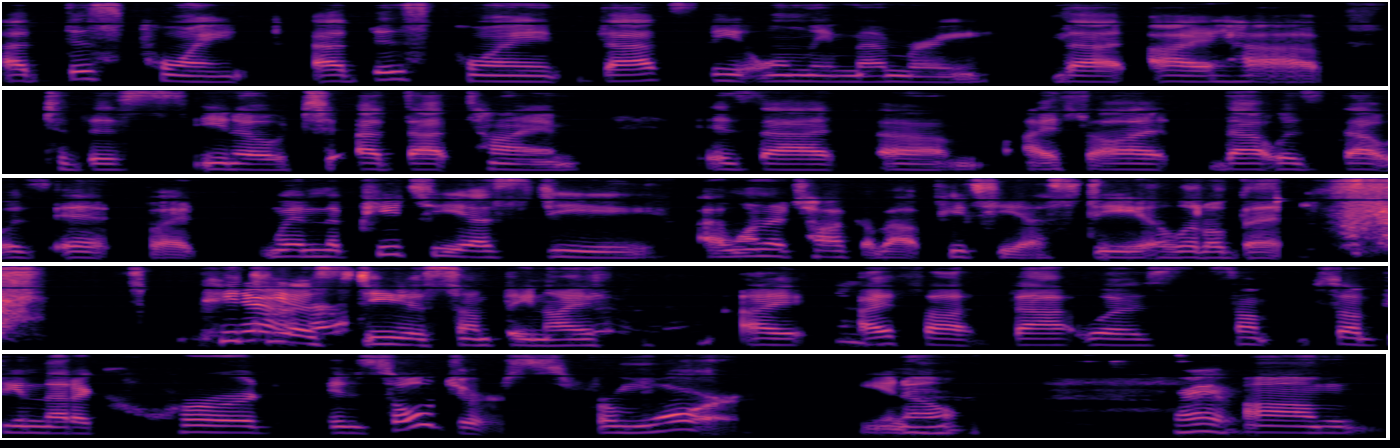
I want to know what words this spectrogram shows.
at this point, at this point, that's the only memory that I have to this, you know, to, at that time is that um, I thought that was that was it. But when the PTSD, I want to talk about PTSD a little bit. PTSD yeah. is something I I. I thought that was some something that occurred in soldiers from war, you know. Mm-hmm. Right. Um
